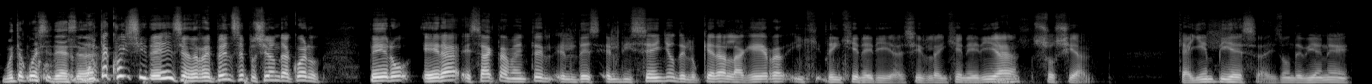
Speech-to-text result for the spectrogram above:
Mucha coincidencia. ¿eh? Mucha coincidencia, de repente se pusieron de acuerdo. Pero era exactamente el, el, diseño de lo que era la guerra de ingeniería, es decir, la ingeniería social, que ahí empieza, es donde viene.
